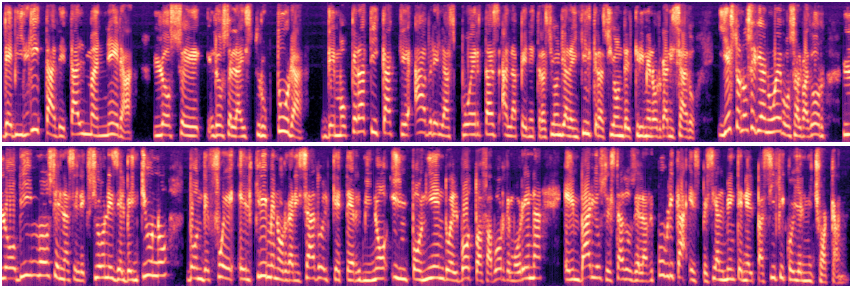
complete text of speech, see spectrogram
debilita de tal manera los, eh, los, la estructura democrática que abre las puertas a la penetración y a la infiltración del crimen organizado. Y esto no sería nuevo, Salvador. Lo vimos en las elecciones del 21, donde fue el crimen organizado el que terminó imponiendo el voto a favor de Morena en varios estados de la República, especialmente en el Pacífico y el Michoacán.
